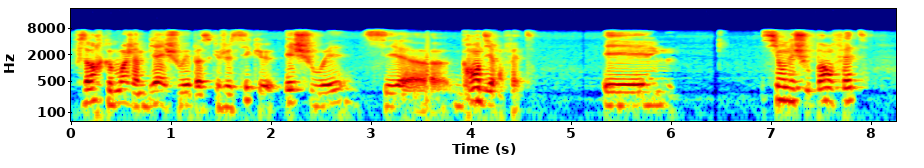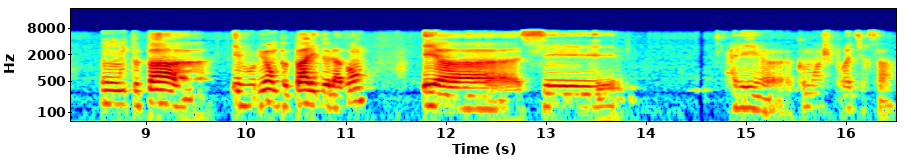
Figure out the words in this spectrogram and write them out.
il faut savoir que moi, j'aime bien échouer parce que je sais que échouer, c'est grandir en fait. Et si on n'échoue pas, en fait, on ne peut pas euh, évoluer, on ne peut pas aller de l'avant. Et euh, c'est... Allez, euh, comment je pourrais dire ça?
